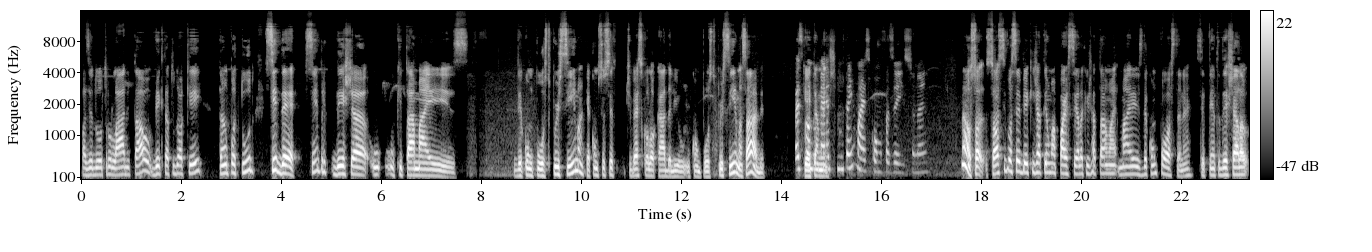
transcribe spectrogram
fazer do outro lado e tal, ver que está tudo ok tampa tudo. Se der, sempre deixa o, o que está mais decomposto por cima, que é como se você tivesse colocado ali o, o composto por cima, sabe? Mas que quando também... mexe, não tem mais como fazer isso, né? Não, só, só se você vê que já tem uma parcela que já está mais, mais, decomposta, né? Você tenta deixar ela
